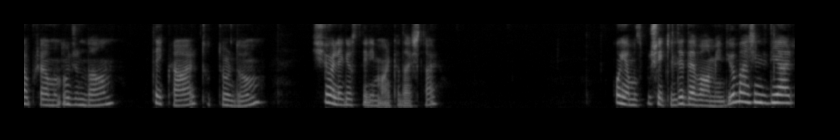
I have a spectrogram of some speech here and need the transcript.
Yaprağımın ucundan tekrar tutturdum. Şöyle göstereyim arkadaşlar. Oyamız bu şekilde devam ediyor. Ben şimdi diğer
